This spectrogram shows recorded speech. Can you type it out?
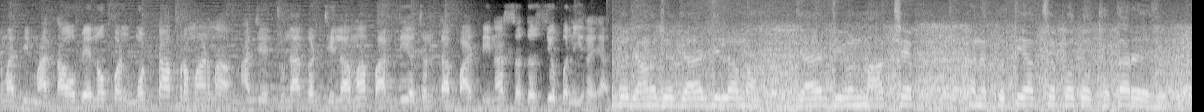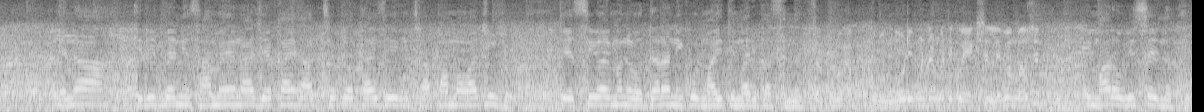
એમાંથી માતાઓ બહેનો પણ મોટા પ્રમાણમાં આજે જુનાગઢ જિલ્લામાં ભારતીય જનતા પાર્ટીના સદસ્યો બની રહ્યા છે. તો જાણો છો જાહેર જિલ્લામાં જાહેર જીવનમાં આક્ષેપ અને પ્રતિ આક્ષેપો તો થતા રહે છે. એના કિરીટભાઈની સામેના જે કાંઈ આક્ષેપો થાય છે એ હું છાપામાં વાંચું છું. એ સિવાય મને વધારાની કોઈ માહિતી મારી પાસે નથી. મોડી મંડળમાંથી કોઈ એક્શન લેવામાં આવશે? એ મારો વિષય નથી.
